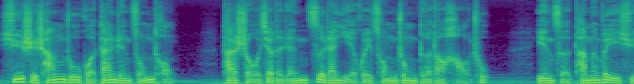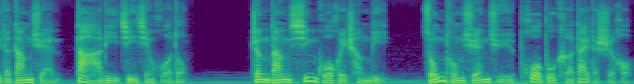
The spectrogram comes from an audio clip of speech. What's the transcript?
徐世昌如果担任总统，他手下的人自然也会从中得到好处。因此，他们为徐的当选大力进行活动。正当新国会成立、总统选举迫不可待的时候，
